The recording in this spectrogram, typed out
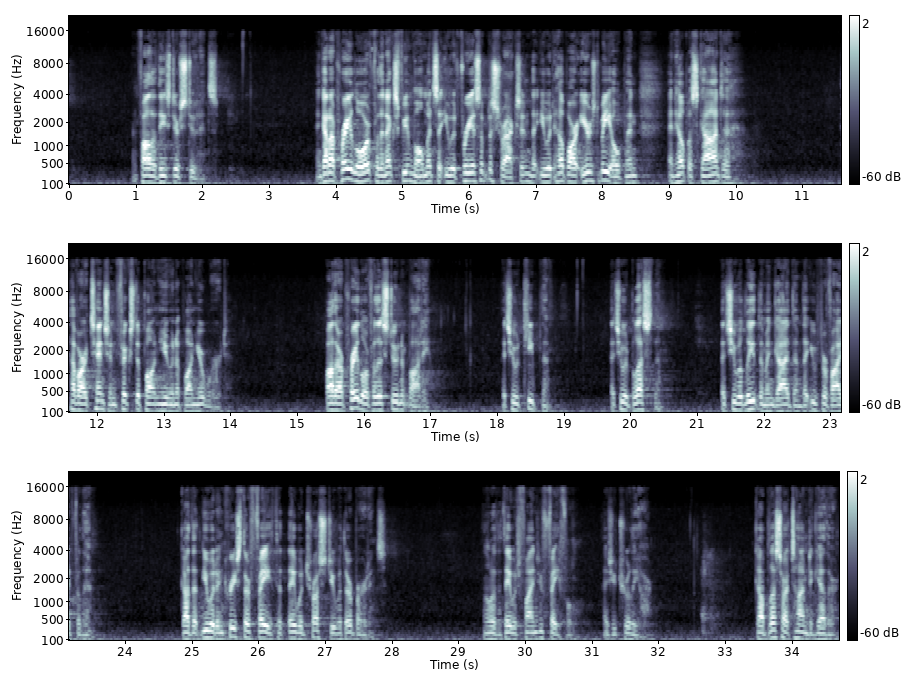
and Father, these dear students. And God, I pray, Lord, for the next few moments that you would free us of distraction, that you would help our ears to be open, and help us, God, to have our attention fixed upon you and upon your word. Father, I pray, Lord, for this student body, that you would keep them, that you would bless them, that you would lead them and guide them, that you would provide for them. God, that you would increase their faith, that they would trust you with their burdens. And Lord, that they would find you faithful as you truly are. God, bless our time together.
